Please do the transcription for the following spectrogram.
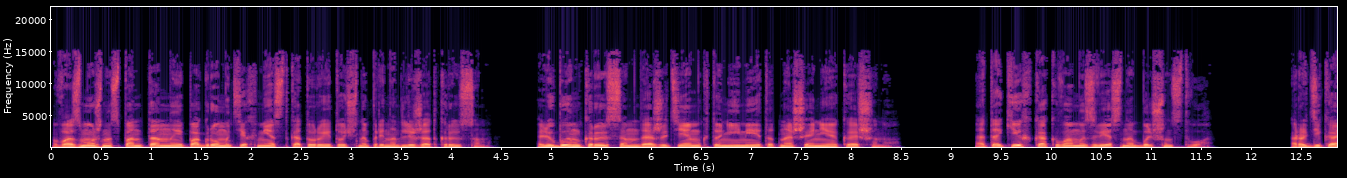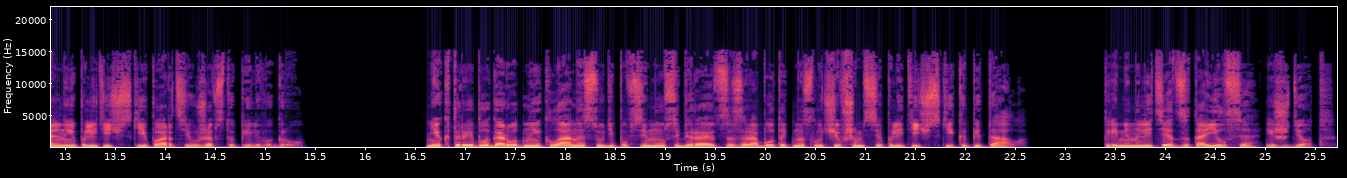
Возможно, спонтанные погромы тех мест, которые точно принадлежат крысам. Любым крысам, даже тем, кто не имеет отношения к Эшену. А таких, как вам известно, большинство. Радикальные политические партии уже вступили в игру. Некоторые благородные кланы, судя по всему, собираются заработать на случившемся политический капитал. Криминалитет затаился и ждет.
